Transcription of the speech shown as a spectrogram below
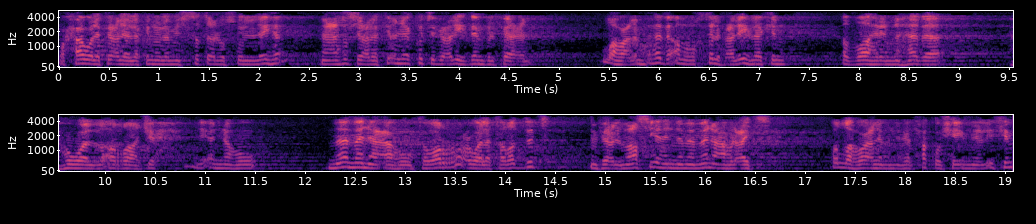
وحاول فعلها لكنه لم يستطع الوصول إليها مع يحصل على فعلها كتب عليه ذنب الفاعل. الله أعلم هذا أمر مختلف عليه لكن الظاهر أن هذا هو الراجح لأنه ما منعه تورع ولا تردد من فعل المعصية إنما منعه العجز. والله أعلم أنه يلحقه شيء من الإثم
